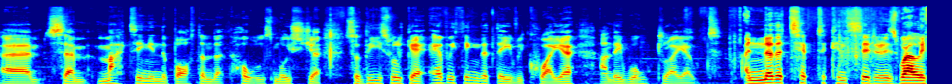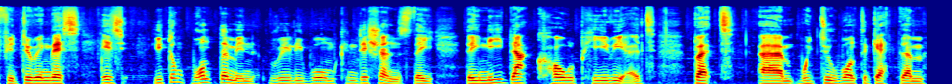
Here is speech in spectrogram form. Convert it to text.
um, some matting in the bottom that holds moisture so these will get everything that they require and they won't dry out another tip to consider as well if you're doing this is you don't want them in really warm conditions they they need that cold period but um, we do want to get them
